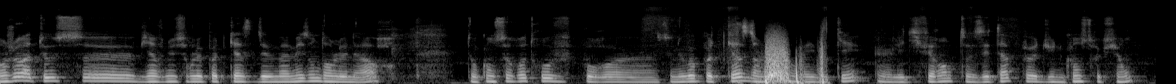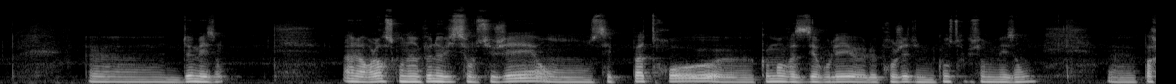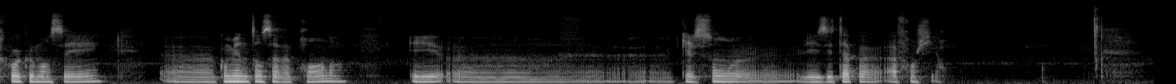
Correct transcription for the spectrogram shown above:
Bonjour à tous, euh, bienvenue sur le podcast de Ma Maison dans le Nord. Donc on se retrouve pour euh, ce nouveau podcast dans lequel on va évoquer euh, les différentes étapes d'une construction de maison. Alors lorsqu'on est un peu novice sur le sujet, on ne sait pas trop comment va se dérouler le projet d'une construction de maison, par quoi commencer, combien de temps ça va prendre et quelles sont les étapes à, franchir.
